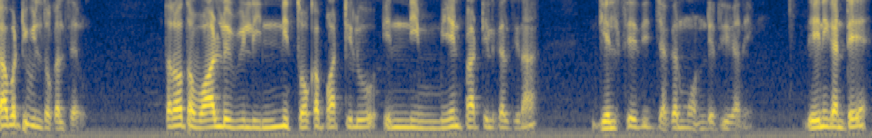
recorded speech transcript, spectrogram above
కాబట్టి వీళ్ళతో కలిశారు. తర్వాత వాళ్ళు వీళ్ళు ఇన్ని తోక పార్టీలు ఎన్ని మెయిన్ పార్టీలు కలిసినా గెలిచేది జగన్మోహన్ రెడ్డి గారి దేనికంటే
